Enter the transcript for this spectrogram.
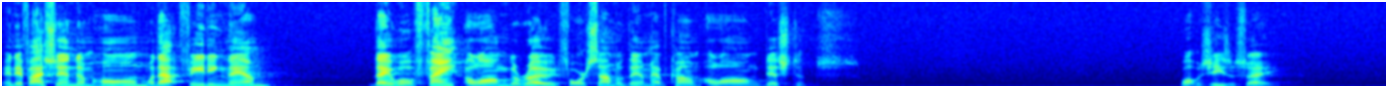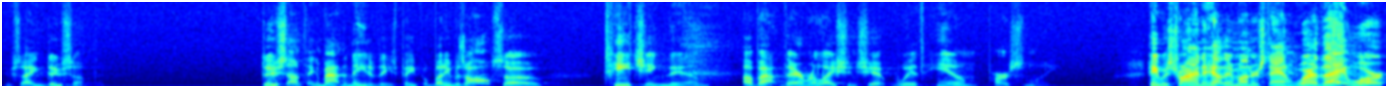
And if I send them home without feeding them, they will faint along the road, for some of them have come a long distance. What was Jesus saying? He was saying, do something. Do something about the need of these people. But he was also teaching them about their relationship with him personally. He was trying to help them understand where they were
